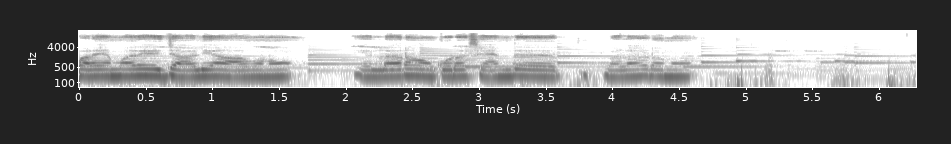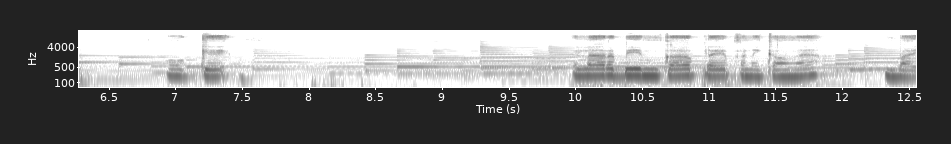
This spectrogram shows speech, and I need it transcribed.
பழைய மாதிரி ஜாலியாக ஆகணும். எல்லாரும் அவன் கூட சேர்ந்து விளாடணும் ஓகே எல்லாரும் பீமுக்காக ப்ரே பண்ணிக்கோங்க. பை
